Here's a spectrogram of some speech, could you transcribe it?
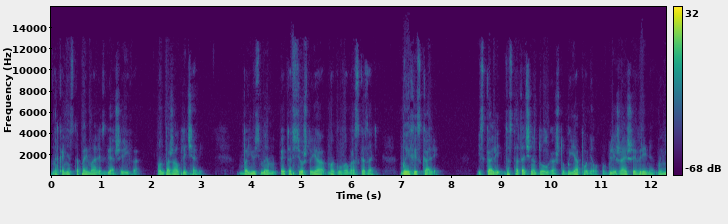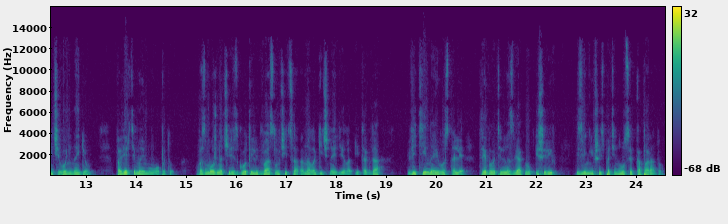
Наконец-то поймали взгляд шерифа. Он пожал плечами. «Боюсь, мэм, это все, что я могу вам рассказать. Мы их искали. Искали достаточно долго, чтобы я понял, в ближайшее время мы ничего не найдем. Поверьте моему опыту. Возможно, через год или два случится аналогичное дело, и тогда Витин на его столе требовательно звякнул, и шериф, извинившись, потянулся к аппарату.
